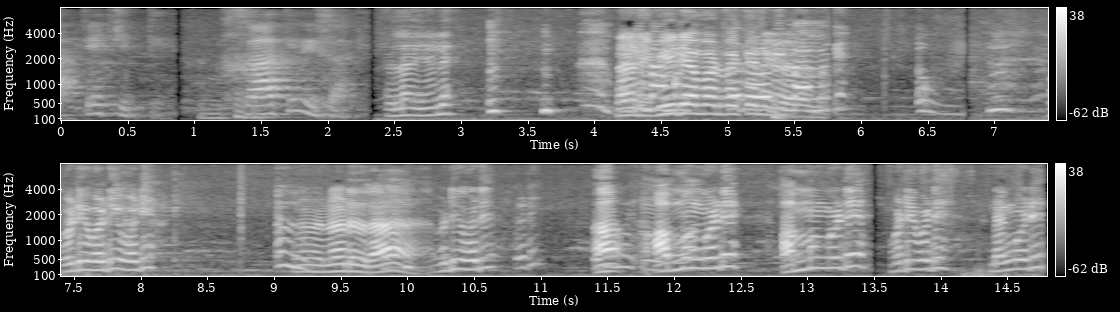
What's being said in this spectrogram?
ಅತ್ತೆ ಚಿಟ್ಟೆ ಸಾತಿ ವಿಸಾತಿ. ಎಲ್ಲ ಹೇಳಿ? ನೋಡಿ ವಿಡಿಯೋ ಮಾಡ್ಬೇಕಾ ಹೊಡಿ ಹೊಡಿ ಹೊಡಿ. ನೋಡಿದ್ರಾ? ಹೊಡಿ ಹೊಡಿ. ಅಮ್ಮಂಗ್ ಹೊಡಿ ಅಮ್ಮಂಗ್ ಹೊಡಿ ಹೊಡಿ ಹೊಡಿ. ನಂಗ್ ಹೊಡಿ.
